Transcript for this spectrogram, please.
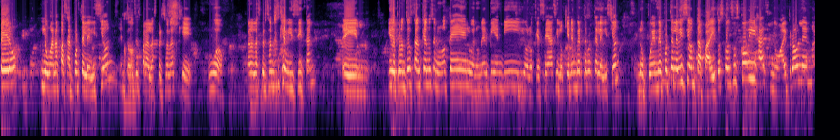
pero lo van a pasar por televisión, entonces para las personas que, wow, para las personas que visitan eh, y de pronto están quedándose en un hotel o en un Airbnb o lo que sea, si lo quieren ver por televisión, lo pueden ver por televisión tapaditos con sus cobijas, no hay problema,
